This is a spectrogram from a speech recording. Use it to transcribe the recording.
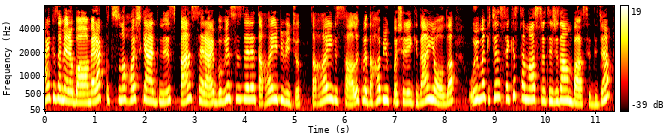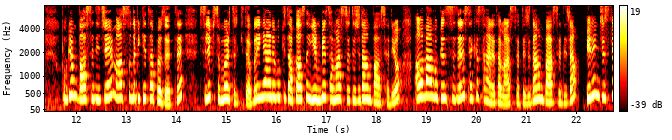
Herkese merhaba, Merak Kutusu'na hoş geldiniz. Ben Seray. Bugün sizlere daha iyi bir vücut, daha iyi bir sağlık ve daha büyük başarıya giden yolda uyumak için 8 temel stratejiden bahsedeceğim. Bugün bahsedeceğim aslında bir kitap özeti. Sleep Smarter kitabı. Yani bu kitapta aslında 21 temel stratejiden bahsediyor. Ama ben bugün sizlere 8 tane temel stratejiden bahsedeceğim. Birincisi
